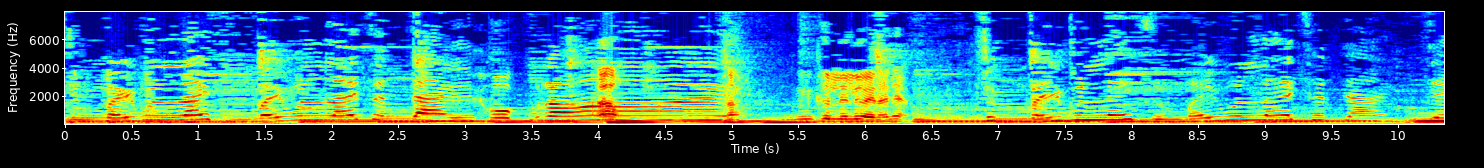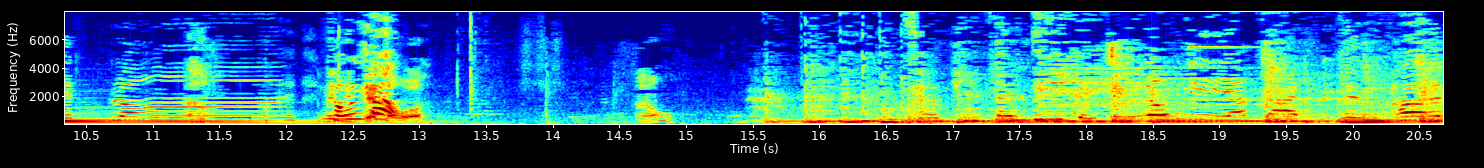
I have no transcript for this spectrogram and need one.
จะไม่วุ่นเลยจะไม่วุ่นเลย จะได้หกร้อยอ้าวอะมันขึ้นเรื่อยๆนะเนี่ย จะไม่วุ่นเลยจะไม่วุ่นเลยจะได้เจ็ดร้ออ้าว ยนี่เขาไม่ไม่เจ็ดกลับแล้วเหรอ เอ้าจะถ้าพี่ใจดีใจจริงลงนี่อยากได้หนึ่งพัน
